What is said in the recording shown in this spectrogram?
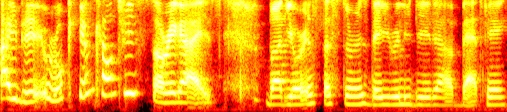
by the European countries. Sorry, guys, but your ancestors they really did a bad thing.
